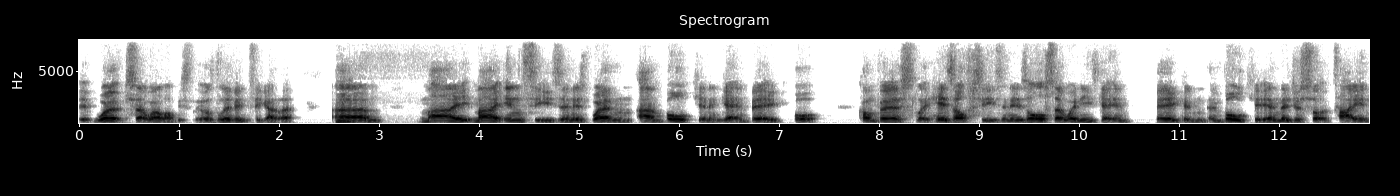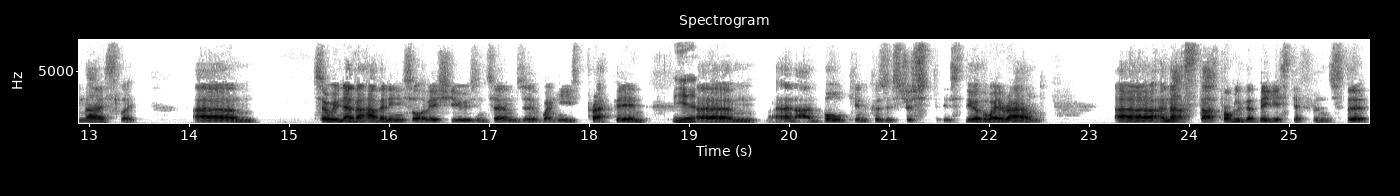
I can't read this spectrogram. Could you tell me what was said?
it works so well. Obviously, us living together. Mm. Um, my my in season is when I'm bulking and getting big, but conversely, his off season is also when he's getting big and, and bulky, and they just sort of tie in nicely. Um, so we never have any sort of issues in terms of when he's prepping yeah. um, and I'm bulking because it's just it's the other way around. Uh, and that's that's probably the biggest difference that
